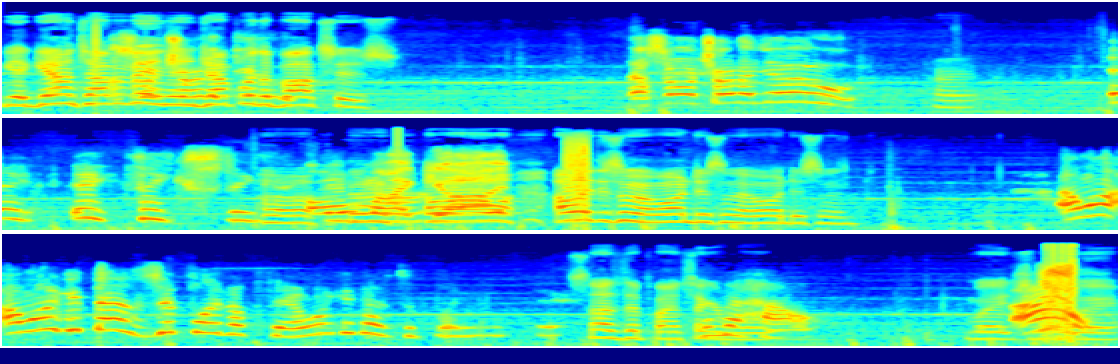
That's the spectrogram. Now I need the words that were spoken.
Yeah, get on top That's of it and then jump where the do. box is. That's what I'm trying to do. All right. Hey, hey, thanks, thanks. Oh my I, God. want, I want this one. I want this one. I want this one. I want, I want to get that zip line up there. I want to get that zip line up there. It's not zip line. It's like What a the rope. hell? Wait, wait, wait.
